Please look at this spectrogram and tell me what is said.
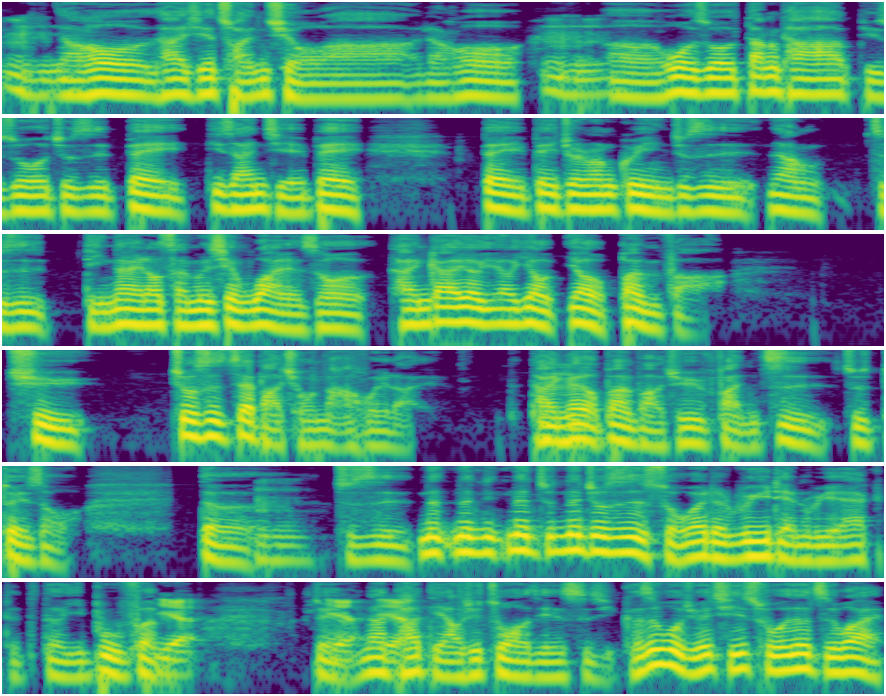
嗯，然后他一些传球啊，然后，嗯呃，或者说当他比如说就是被第三节被被被 Draymond Green 就是让就是抵耐到三分线外的时候，他应该要要要要有办法去，就是再把球拿回来，他应该有办法去反制，就是对手。的，就是那那那就那就是所谓的 read and react 的一部分，yeah, 对，yeah, 那他得要去做到这件事情。可是我觉得，其实除了这之外，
